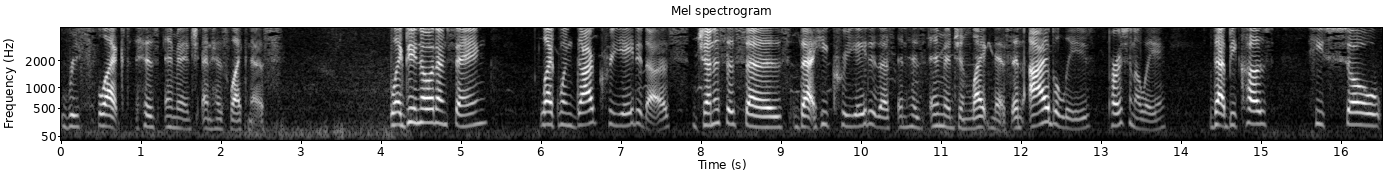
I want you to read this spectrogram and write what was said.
reflect his image and his likeness. Like, do you know what I'm saying? Like, when God created us, Genesis says that he created us in his image and likeness. And I believe, personally, that because he's so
